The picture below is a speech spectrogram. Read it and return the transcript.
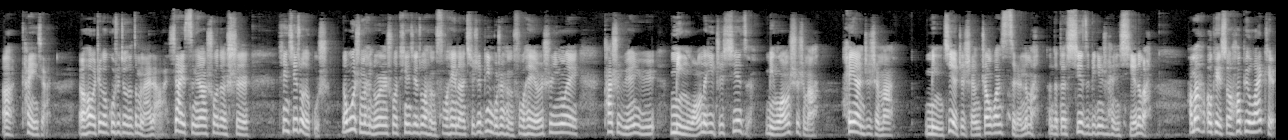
啊，看一下。然后这个故事就是这么来的啊。下一次人家说的是天蝎座的故事。那为什么很多人说天蝎座很腹黑呢？其实并不是很腹黑，而是因为。它是源于冥王的一只蝎子。冥王是什么？黑暗之神嘛，冥界之神，掌管死人的嘛。它的的蝎子毕竟是很邪的嘛，好吗？OK，so hope you like it.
